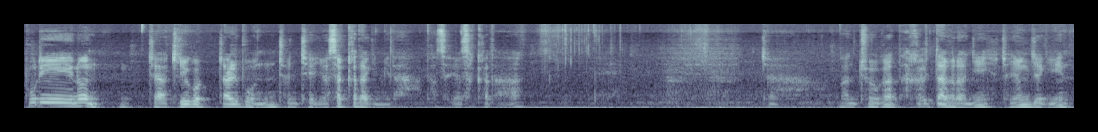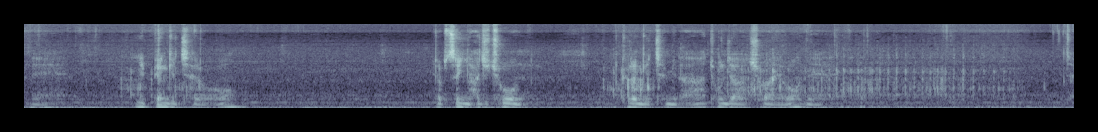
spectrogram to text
네, 뿌리는 자 길고 짧은 전체 여섯 가닥입니다. 다섯 여섯 가닥. 자 난초가 따글따글하니 전형적인 네, 입변개체로 엽성이 아주 좋은 그런 개체입니다. 종자가 좋아요. 네. 자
